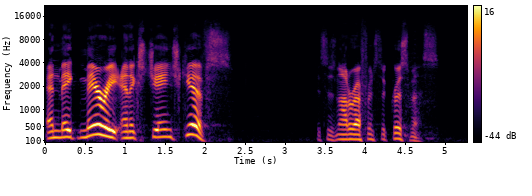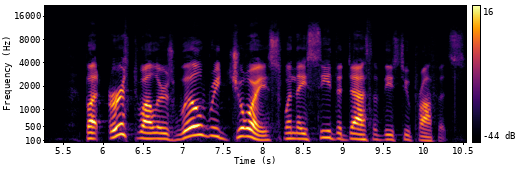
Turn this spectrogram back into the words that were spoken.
and make merry and exchange gifts. This is not a reference to Christmas. But earth dwellers will rejoice when they see the death of these two prophets.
